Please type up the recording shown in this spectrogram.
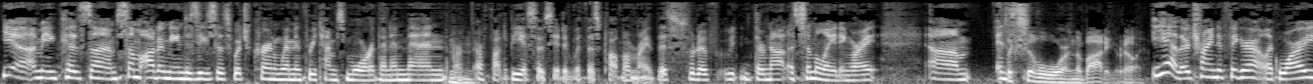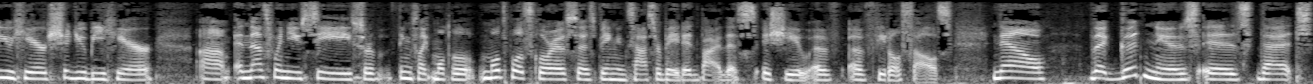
Yeah, I mean, because um, some autoimmune diseases, which occur in women three times more than in men, Mhm. are, are thought to be associated with this problem, right? This sort of, they're not assimilating, right? Um, and It's like civil war in the body, really. yeah, they're trying to figure out like why are you here? Should you be here? Um, and that's when you see sort of things like multiple multiple sclerosis being exacerbated by this issue of of fetal cells. Now, the good news is that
